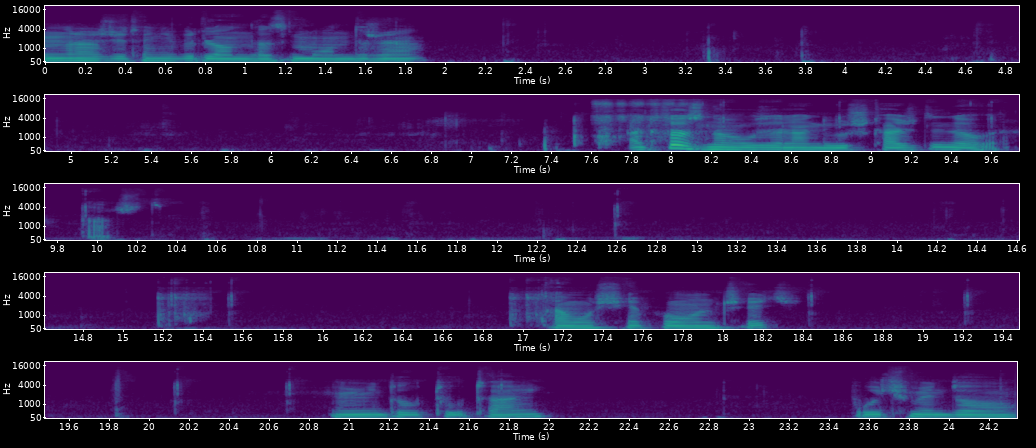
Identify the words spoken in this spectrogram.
Na razie to nie wygląda z mądrze. A kto z Nową Zelandią? Już każdy? Dobra, każdy. Dało się połączyć. Idą tutaj. Pójdźmy do...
